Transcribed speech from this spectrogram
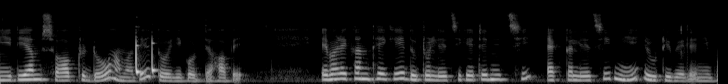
মিডিয়াম সফট ডো আমাদের তৈরি করতে হবে। এবার এখান থেকে দুটো লেচি কেটে নিচ্ছি। একটা লেচি নিয়ে রুটি বেলে নিব।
